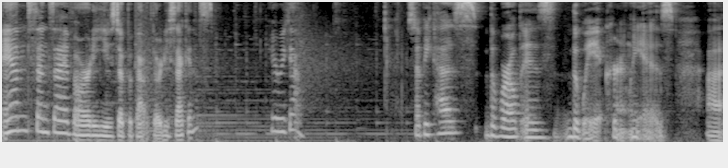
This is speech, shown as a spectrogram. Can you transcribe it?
And since I've already used up about 30 seconds, here we go. So, because the world is the way it currently is, uh,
